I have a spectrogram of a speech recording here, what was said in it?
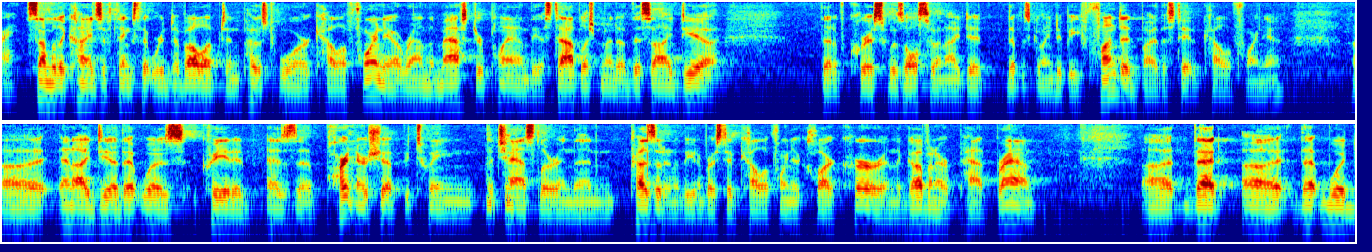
right. some of the kinds of things that were developed in post war California around the master plan, the establishment of this idea that, of course, was also an idea that was going to be funded by the state of California uh, an idea that was created as a partnership between the chancellor and then president of the University of California, Clark Kerr, and the governor, Pat Brown, uh, that, uh, that would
